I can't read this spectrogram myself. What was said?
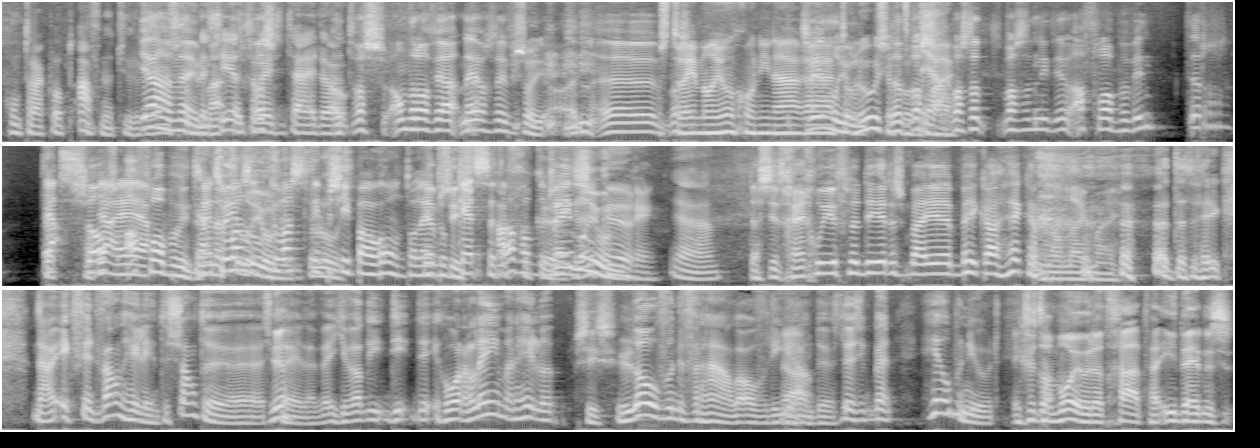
contract loopt af natuurlijk. Ja, nee, maar het was, het was anderhalf jaar... Nee, wacht even, sorry. Een, eh, Dat was 2 miljoen gewoon niet naar eh, miljoen. Toulouse. Dat was, was, dat, was dat niet in de afgelopen winter? Ja, Zelfs ja, ja, ja. afgelopen winter. Ja, En twee toen, was, miljoen. toen was het in principe al rond. Alleen Ja, toen ketste het af op de Afgekeurd. tweede Twee miljoen. keuring. Ja, Daar zit geen goede fladeerders bij eh, BK Hekken dan, lijkt mij. dat weet ik. Nou, ik vind het wel een hele interessante eh, speler. Weet je wel, die, die, die- ik hoor alleen maar hele Precies. lovende verhalen over die Ja. Iran dus. Dus ik ben heel benieuwd. Ik vind het wel mooi hoe dat gaat. Iedereen, is,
